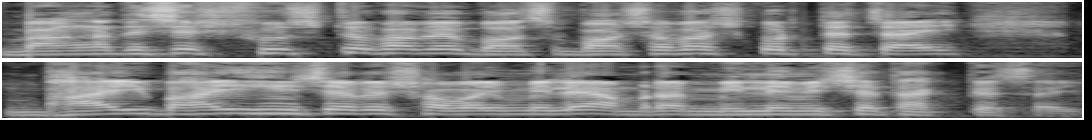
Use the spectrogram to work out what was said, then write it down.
বাংলাদেশে সুষ্ঠুভাবে বস- বসবাস করতে চাই। ভাই ভাই হিসেবে সবাই মিলে আমরা মিলেমিশে থাকতে চাই।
